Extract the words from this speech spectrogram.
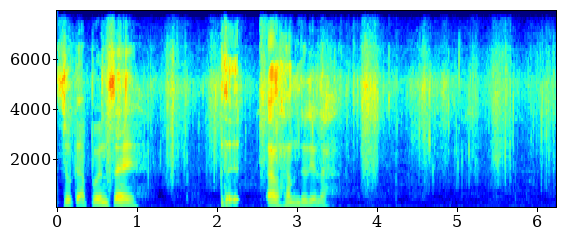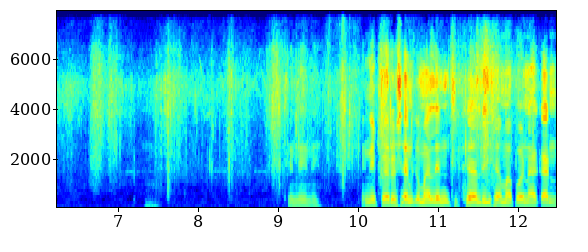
suka bonsai. Alhamdulillah. Ini ini. Ini barusan kemarin digali sama ponakan.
